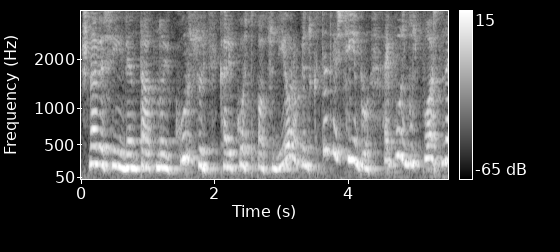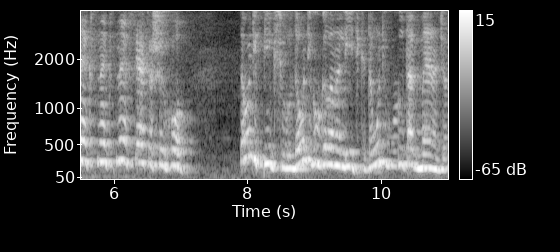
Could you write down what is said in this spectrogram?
Și nu aveți să inventat noi cursuri care costă 400 de euro, pentru că tot e simplu. Ai pus bus post, next, next, next, ia ca și hop. Da unde e pixelul? Dar unde Google Analytica? da unde Google Tag Manager?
